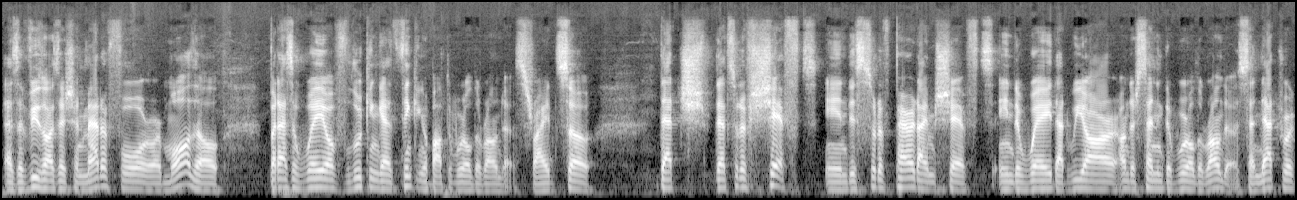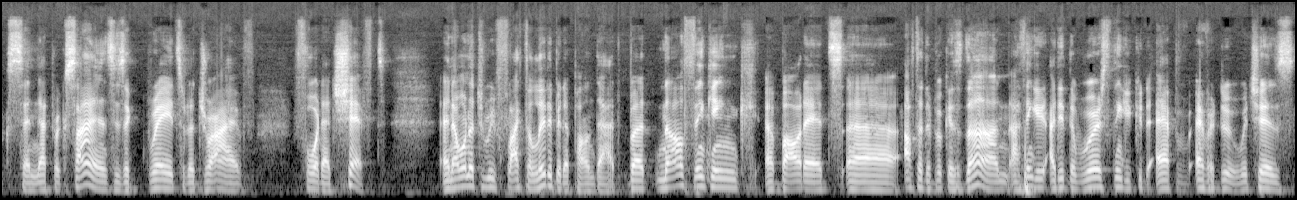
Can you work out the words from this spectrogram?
as a visualization metaphor or model but as a way of looking at thinking about the world around us right? So that sh- that sort of shift in this sort of paradigm shift in the way that we are understanding the world around us and networks and network science is a great sort of drive for that shift and I wanted to reflect a little bit upon that. But now thinking about it uh, after the book is done, I think I did the worst thing you could ever, ever do, which is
